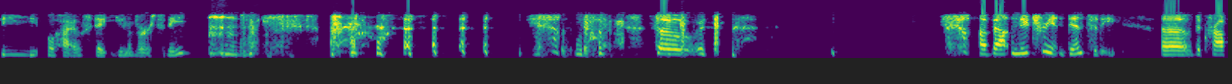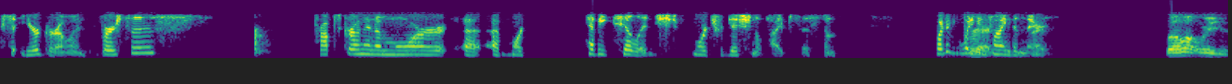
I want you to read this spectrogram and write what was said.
the Ohio State University. so about nutrient density of the crops that you're growing versus crops grown in a more uh, a more heavy tillage, more traditional type system. What, what are you finding there? Well, what we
